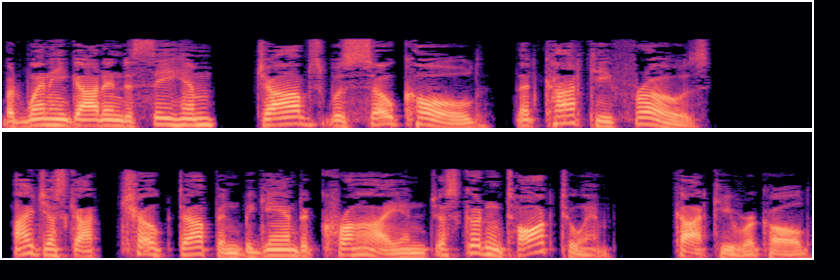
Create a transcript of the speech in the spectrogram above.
But when he got in to see him, Jobs was so cold that Kottke froze. I just got choked up and began to cry and just couldn't talk to him, Kottke recalled.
